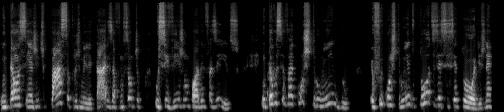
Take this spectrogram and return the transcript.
Então, assim, a gente passa para os militares a função, tipo, os civis não podem fazer isso. Então, você vai construindo, eu fui construindo todos esses setores, né,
